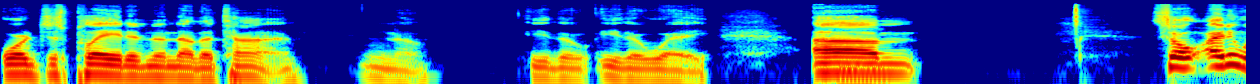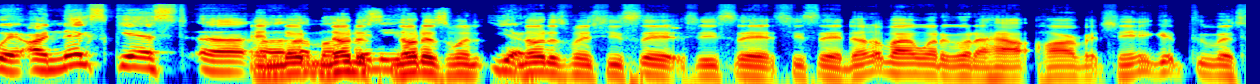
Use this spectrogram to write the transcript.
or just play it in another time. You know, either either way. Mm-hmm. Um, so anyway, our next guest. Uh, and no, uh, notice, many, notice when, yeah. notice when she said, she said, she said, nobody want to go to Harvard. She ain't get too much.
